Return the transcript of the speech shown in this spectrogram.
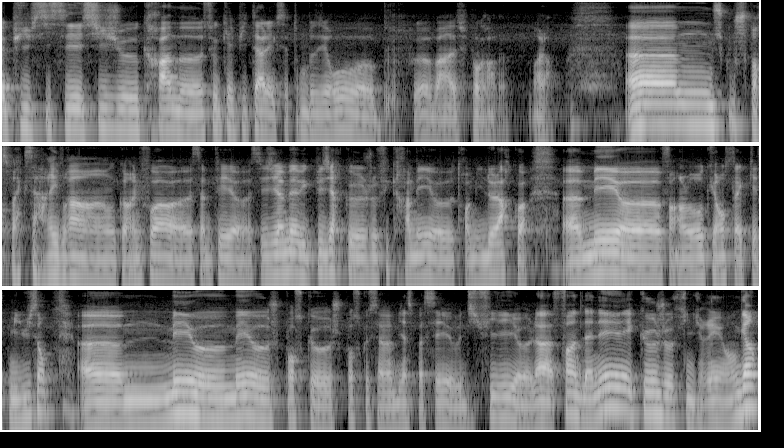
et puis si, si je crame ce capital et que ça tombe à zéro, bah, c'est pas grave. Voilà. Euh, je, pense pas que ça arrivera, hein, encore une fois, euh, ça me fait, euh, c'est jamais avec plaisir que je fais cramer 3000 dollars quoi. mais, enfin en l'occurrence là 4800. mais mais je, pense que, je pense que ça va bien se passer d'ici la fin de l'année et que je finirai en gain.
